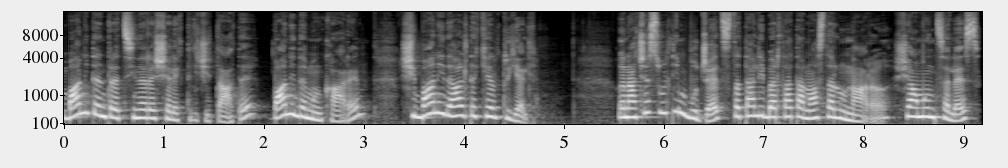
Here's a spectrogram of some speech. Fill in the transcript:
Banii de întreținere și electricitate, banii de mâncare și banii de alte cheltuieli. În acest ultim buget stătea libertatea noastră lunară și am înțeles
